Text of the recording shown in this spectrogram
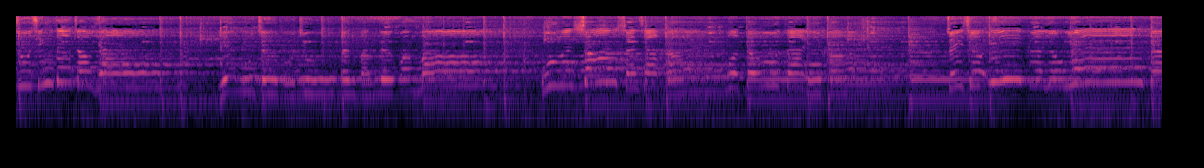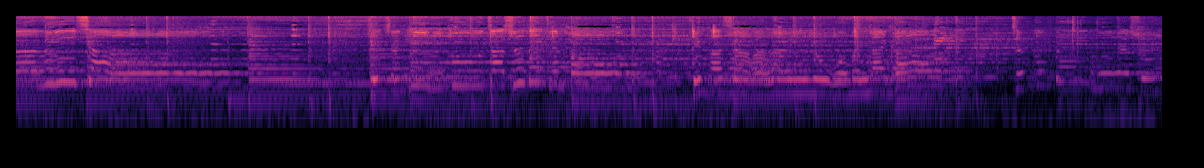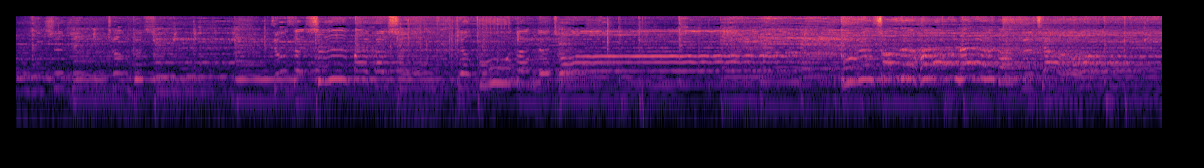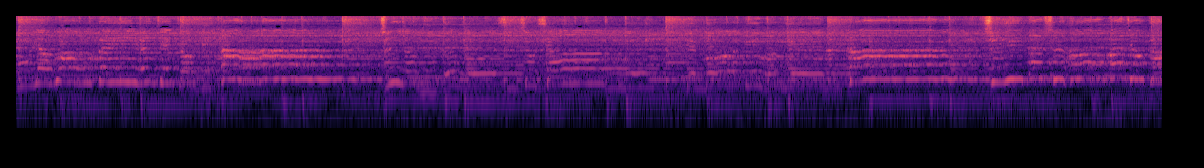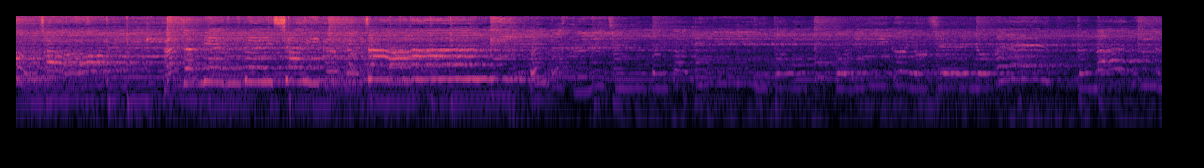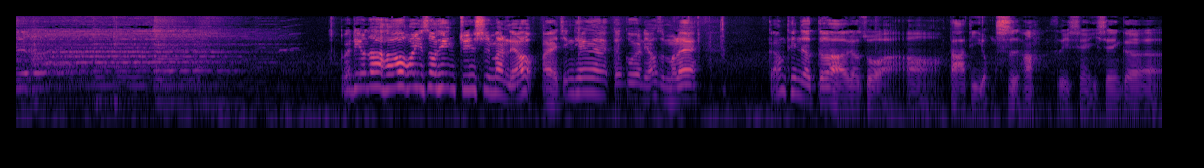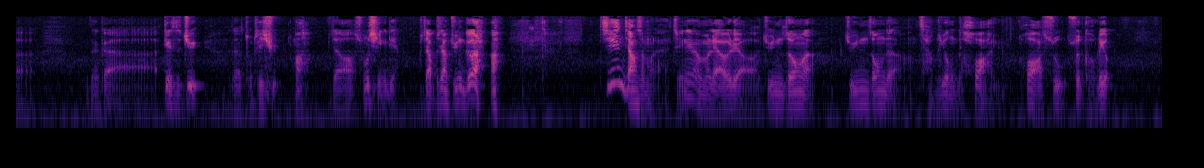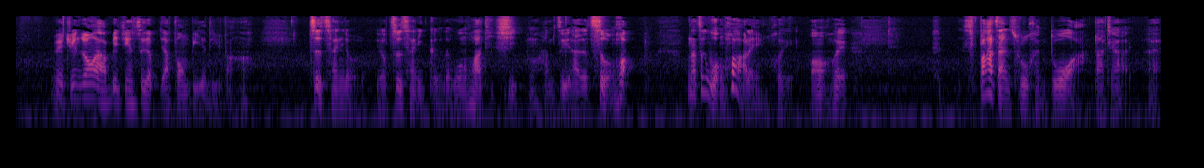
就像大地苏醒的朝阳，夜幕遮不住奔放的光芒。无论上山下海，我都在旁，追求一个永远的理想。天生一副扎实的肩膀，天塌下来由我们来扛。失败还是要不断的闯。古人说得好，男儿当自强，不要忘位听众，大家好，欢迎收听军事漫聊。哎，今天呢，跟各位聊什么嘞？刚听的歌啊，叫做啊哦，《大地勇士》啊，是以前以前一个那个电视剧的主题曲啊，比较抒情一点，比较不像军歌了啊。今天讲什么呢？今天我们聊一聊军中啊，军中的常用的话语、话术、顺口溜。因为军中啊，毕竟是个比较封闭的地方啊，自成有有自成一格的文化体系啊、他们自己还的次文化。那这个文化嘞，会往往会发展出很多啊，大家哎，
